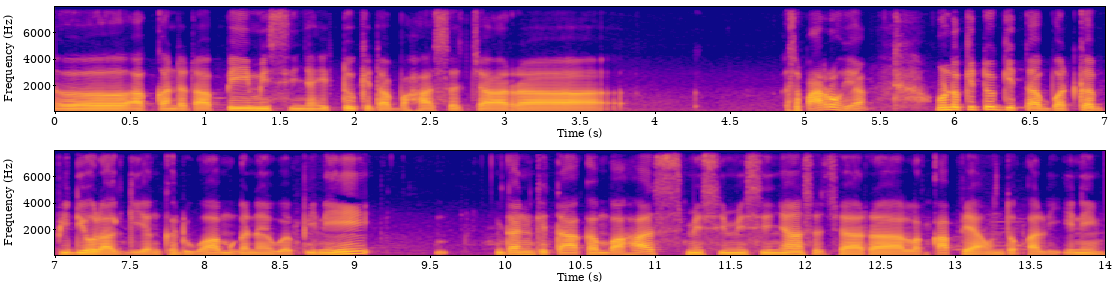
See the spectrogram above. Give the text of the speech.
uh, akan tetapi misinya itu kita bahas secara separuh ya. Untuk itu kita buatkan video lagi yang kedua mengenai web ini dan kita akan bahas misi-misinya secara lengkap ya untuk kali ini.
